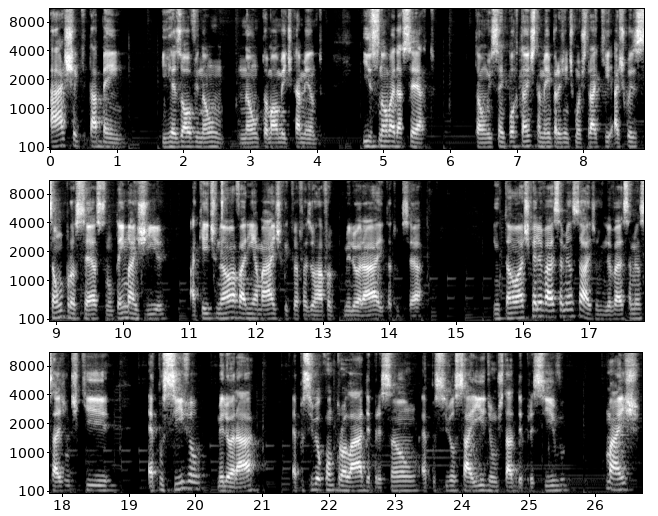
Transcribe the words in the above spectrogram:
acha que tá bem e resolve não, não tomar o medicamento. E isso não vai dar certo. Então, isso é importante também para a gente mostrar que as coisas são um processo, não tem magia. A Kate não é uma varinha mágica que vai fazer o Rafa melhorar e tá tudo certo. Então, acho que é levar essa mensagem, levar essa mensagem de que é possível melhorar, é possível controlar a depressão, é possível sair de um estado depressivo, mas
